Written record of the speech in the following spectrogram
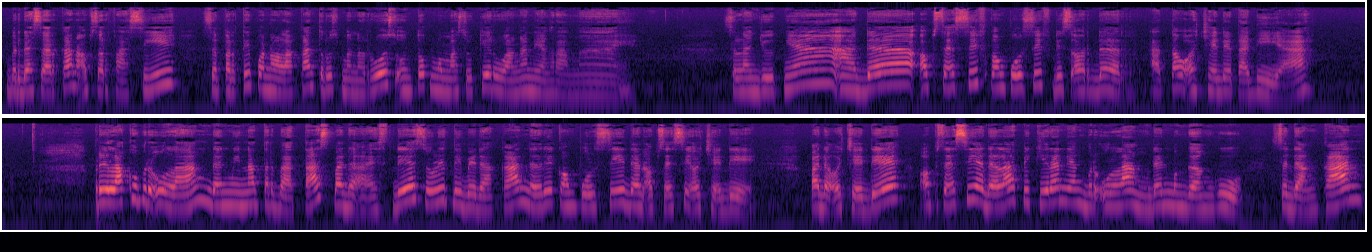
berdasarkan observasi seperti penolakan terus-menerus untuk memasuki ruangan yang ramai. Selanjutnya ada obsessive compulsive disorder atau OCD tadi ya. Perilaku berulang dan minat terbatas pada ASD sulit dibedakan dari kompulsi dan obsesi OCD. Pada OCD, obsesi adalah pikiran yang berulang dan mengganggu, sedangkan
